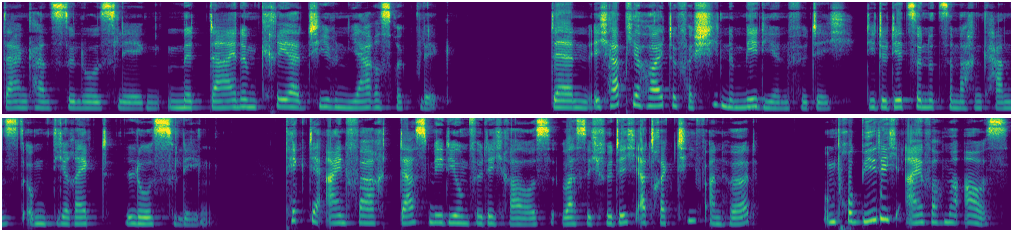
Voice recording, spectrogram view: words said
dann kannst du loslegen mit deinem kreativen Jahresrückblick. Denn ich habe hier heute verschiedene Medien für dich, die du dir zunutze machen kannst, um direkt loszulegen. Pick dir einfach das Medium für dich raus, was sich für dich attraktiv anhört und probier dich einfach mal aus.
